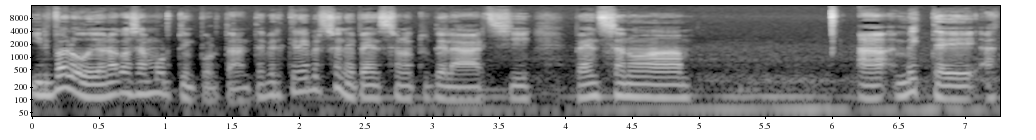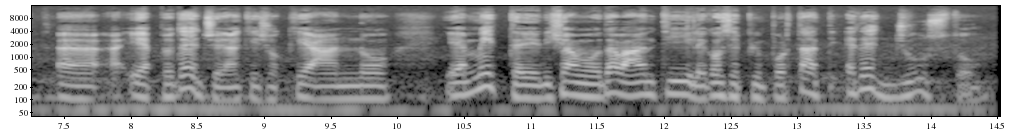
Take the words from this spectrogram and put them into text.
Il valore è una cosa molto importante perché le persone pensano a tutelarsi, pensano a a mettere a, a, e a proteggere anche ciò che hanno e a mettere diciamo davanti le cose più importanti. Ed è giusto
